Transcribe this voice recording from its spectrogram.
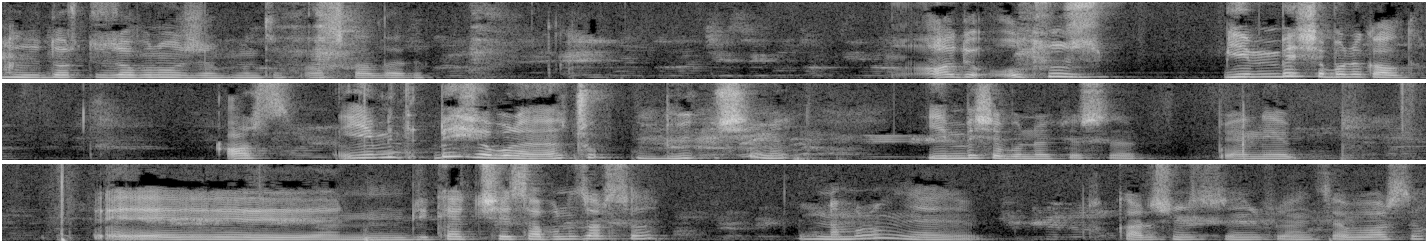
Hadi 400 abone olacağım. Hadi az kaldı hadi. Hadi 30 25 abone kaldı. Az. 25 abone ya. Çok büyük bir şey mi? 25 abone arkadaşlar. Yani eee yani birkaç hesabınız varsa number one yani kardeşinizin falan hesabı varsa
